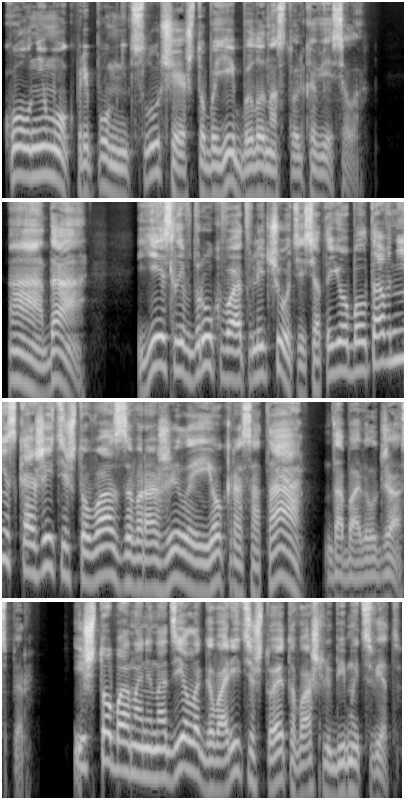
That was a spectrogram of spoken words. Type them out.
Кол не мог припомнить случая, чтобы ей было настолько весело. «А, да, если вдруг вы отвлечетесь от ее болтовни, скажите, что вас заворожила ее красота», — добавил Джаспер. «И что бы она ни надела, говорите, что это ваш любимый цвет».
